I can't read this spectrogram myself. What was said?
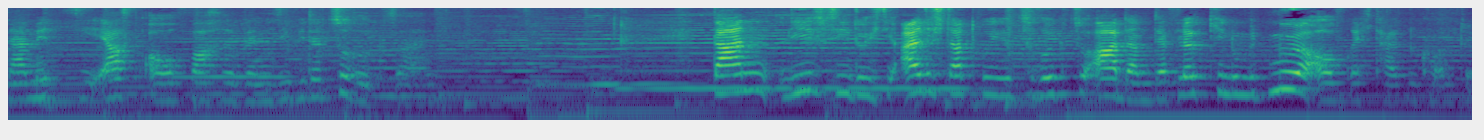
damit sie erst aufwache, wenn sie wieder zurück seien. Dann lief sie durch die alte Stadtruine zurück zu Adam, der Flöckchen nur mit Mühe aufrecht halten konnte.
